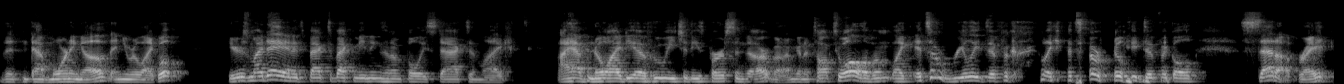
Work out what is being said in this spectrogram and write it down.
the, that morning of and you were like, well, here's my day and it's back to back meetings and I'm fully stacked and like I have no idea who each of these persons are, but I'm going to talk to all of them. Like it's a really difficult, like it's a really difficult setup, right?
